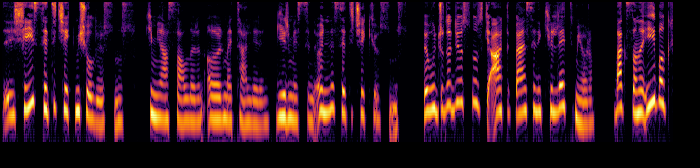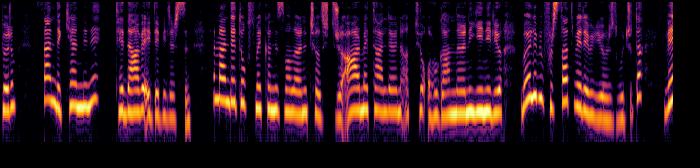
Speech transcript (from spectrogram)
e, şeyi seti çekmiş oluyorsunuz. Kimyasalların, ağır metallerin girmesinin önüne seti çekiyorsunuz. Ve vücuda diyorsunuz ki artık ben seni kirletmiyorum. Bak sana iyi bakıyorum. Sen de kendini tedavi edebilirsin. Hemen detoks mekanizmalarını çalıştırıyor. Ağır metallerini atıyor, organlarını yeniliyor. Böyle bir fırsat verebiliyoruz vücuda ve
